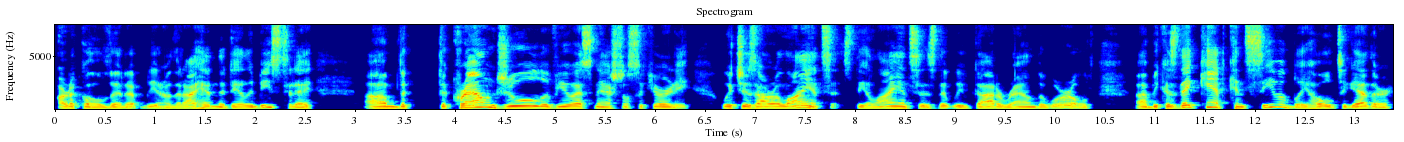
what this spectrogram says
article that uh, you know that I had in the Daily Beast today, um, the the crown jewel of U.S. national security, which is our alliances, the alliances that we've got around the world, uh, because they can't conceivably hold together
